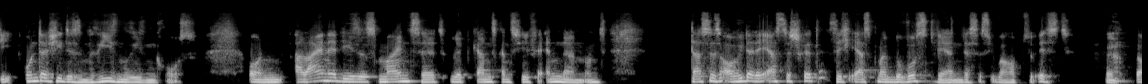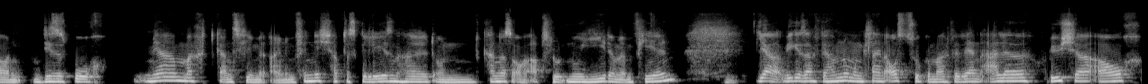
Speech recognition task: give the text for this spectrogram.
die Unterschiede sind riesen, riesengroß. Und alleine dieses Mindset wird ganz, ganz viel verändern. Und das ist auch wieder der erste Schritt, sich erstmal bewusst werden, dass es überhaupt so ist. Ja. und dieses Buch ja, macht ganz viel mit einem, finde ich. Ich habe das gelesen halt und kann das auch absolut nur jedem empfehlen. Mhm. Ja, wie gesagt, wir haben nur mal einen kleinen Auszug gemacht. Wir werden alle Bücher auch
